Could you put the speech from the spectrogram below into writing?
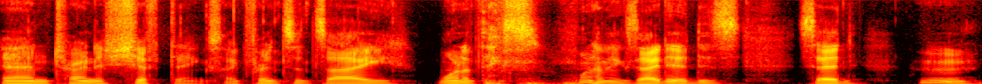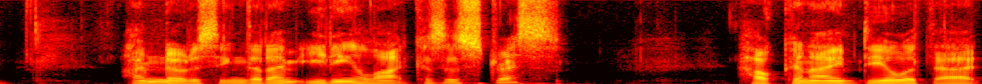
and trying to shift things. Like for instance, I one of the things one of the things I did is said, "Hmm, I'm noticing that I'm eating a lot because of stress. How can I deal with that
